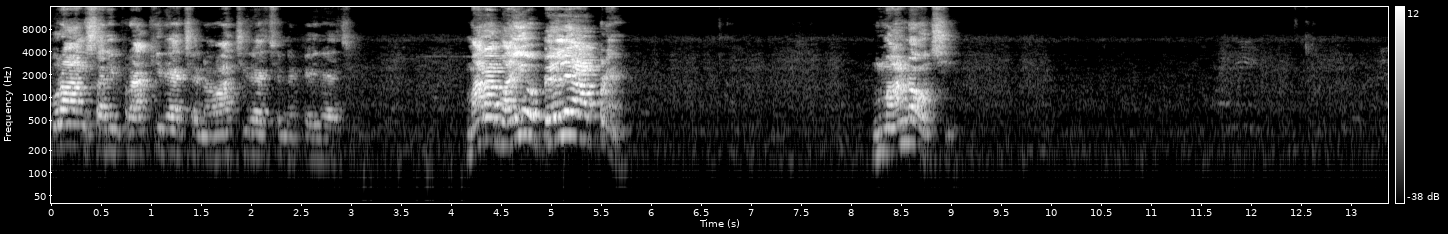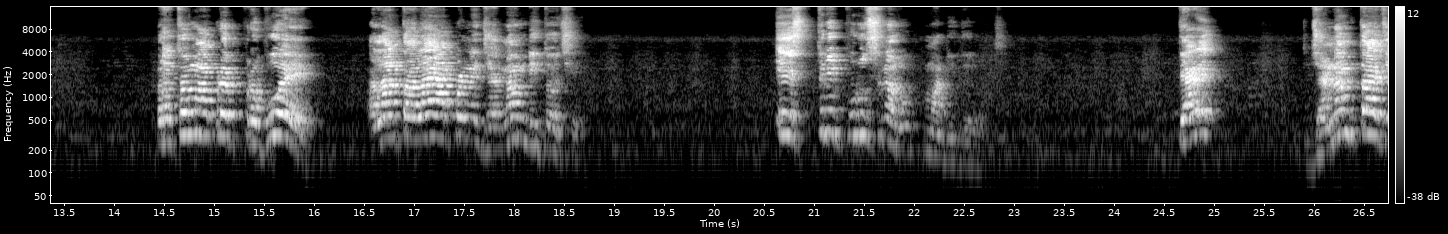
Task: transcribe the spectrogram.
કુરાન શરીફ રાખી રહ્યા છે ને વાંચી રહ્યા છે ને કહી રહ્યા છે? મારા ભાઈઓ, પહેલે આપણે માનવ છીએ. પ્રથમ આપણે પ્રભુએ અલ્લાહ તાલાએ આપણને જન્મ દીધો છે. એ સ્ત્રી પુરુષના રૂપમાં દીધેલો છે. ત્યારે જન્મતા જ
